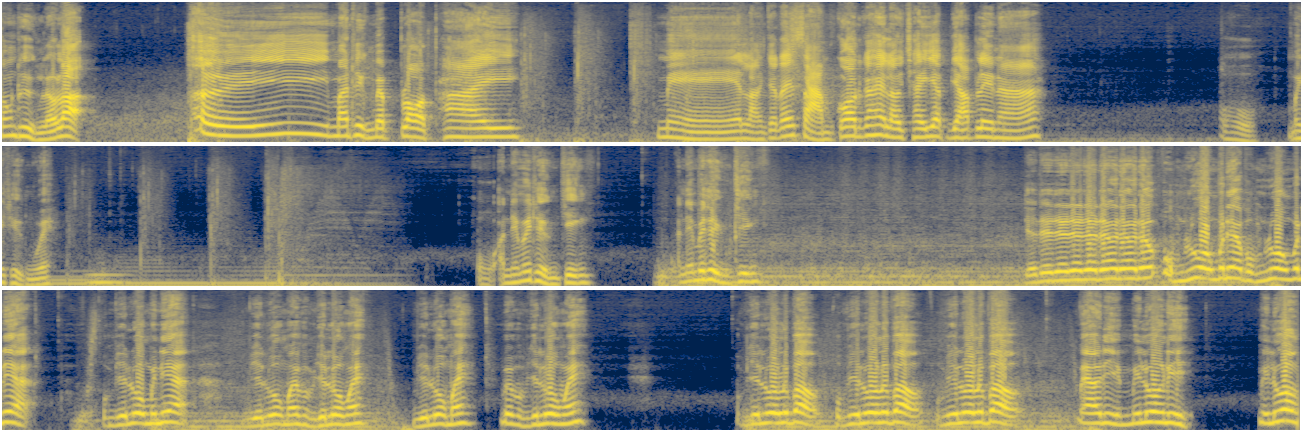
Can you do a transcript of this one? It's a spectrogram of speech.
ต้องถึงแล้วล่ะ เอ้ย มาถึงแบบปลอดภัย แหม หลังจากได้สามก้อนก็ให้เราใช้ยับยับเลยนะ โอ้โห ไม่ถึงเว้ย โอ้ อันนี้ไม่ถึงจริง อันนี้ไม่ถึงจริง เดี๋ยวเดี๋ยวเดี๋ยวเดี๋ยวเดี๋ยวเดี๋ยวผมล่วงปะเนี่ยผมล่วงปะเนี่ย ผมจะล่วงไหมเนี่ยผมจะล่วงไหมผมจะล่วงไหมผมจะล่วงไหมไม่ผมจะล่วงไหมผมจะล่วงหรือเปล่า ผมจะล่วงหรือเปล่า ผมจะล่วงหรือเปล่าไม่เอาดิไม่ล่วงดิไม่ล่วง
